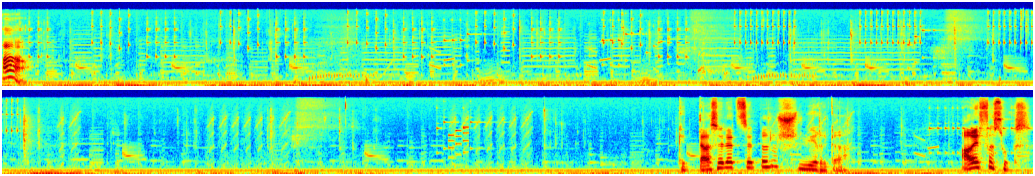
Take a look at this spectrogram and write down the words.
Ah. Okay, das wird jetzt ein bisschen schwieriger. Aber ich versuch's.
